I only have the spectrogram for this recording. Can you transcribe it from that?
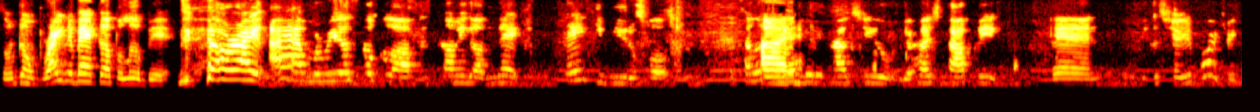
So we're gonna brighten it back up a little bit. All right, I have Maria Sokoloff is coming up next. Thank you, beautiful. And tell us Hi. a little bit about you, your hush topic, and you can share your poetry.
